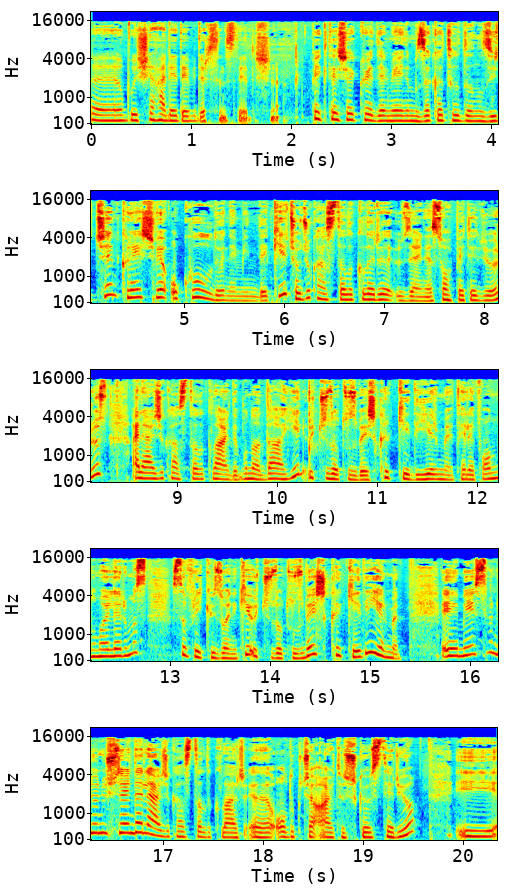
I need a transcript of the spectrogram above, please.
e, bu işi halledebilirsiniz diye düşünüyorum. Peki teşekkür ederim yayınımıza katıldığınız için. Kreş ve okul dönemindeki çocuk hastalıkları üzerine sohbet ediyoruz. Alerjik hastalıklar da buna dahil 335 47 20 telefon numaralarımız 0212 335 47 20. E, mevsim dönüşlerinde alerjik hastalıklar e, oldukça artış gösteriyor. E,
